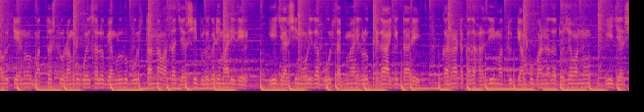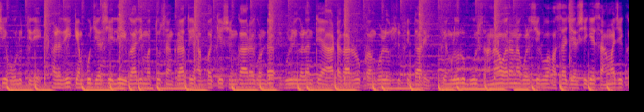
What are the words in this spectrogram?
ಆವೃತ್ತಿಯನ್ನು ಮತ್ತಷ್ಟು ರಂಗುಗೊಳಿಸಲು ಬೆಂಗಳೂರು ಬುಲ್ಸ್ ತನ್ನ ಹೊಸ ಜೆರ್ಸಿ ಬಿಡುಗಡೆ ಮಾಡಿದೆ. ಈ ಜರ್ಸಿ ನೋಡಿದ ಬುಲ್ಸ್ ಅಭಿಮಾನಿಗಳು ಫಿದಾ ಆಗಿದ್ದಾರೆ. ಕರ್ನಾಟಕದ ಹಳದಿ ಮತ್ತು ಕೆಂಪು ಬಣ್ಣದ ಧ್ವಜವನ್ನು ಈ ಜರ್ಸಿ ಹೋಲುತ್ತಿದೆ. ಹಳದಿ, ಕೆಂಪು ಜರ್ಸಿಯಲ್ಲಿ ಯುಗಾದಿ ಮತ್ತು ಸಂಕ್ರಾಂತಿ ಹಬ್ಬಕ್ಕೆ ಶೃಂಗಾರಗೊಂಡ ಗುಳ್ಳಿಗಳಂತೆ ಆಟಗಾರರು ಕಂಗೊಳಿಸುತ್ತಿದ್ದಾರೆ. ಬೆಂಗಳೂರು ಬೂಲ್ಸ್ ಅನಾವರಣಗೊಳಿಸಿರುವ ಹೊಸ ಜರ್ಸಿಗೆ ಸಾಮಾಜಿಕ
